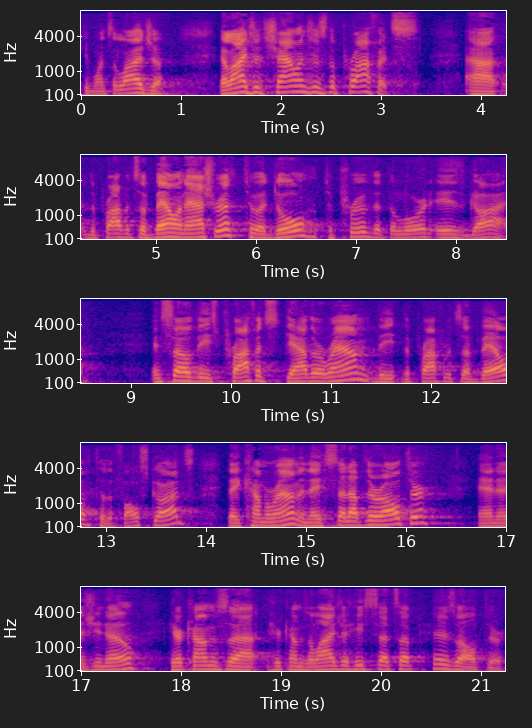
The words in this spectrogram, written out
he wants Elijah. Elijah challenges the prophets, uh, the prophets of Baal and Asherah, to a duel to prove that the Lord is God. And so these prophets gather around, the, the prophets of Baal to the false gods. They come around and they set up their altar. And as you know, here comes, uh, here comes Elijah. He sets up his altar.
